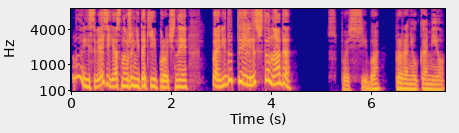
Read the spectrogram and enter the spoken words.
Ну и связи, ясно, уже не такие прочные. По виду ты лис что надо». «Спасибо», — проронил Камио.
